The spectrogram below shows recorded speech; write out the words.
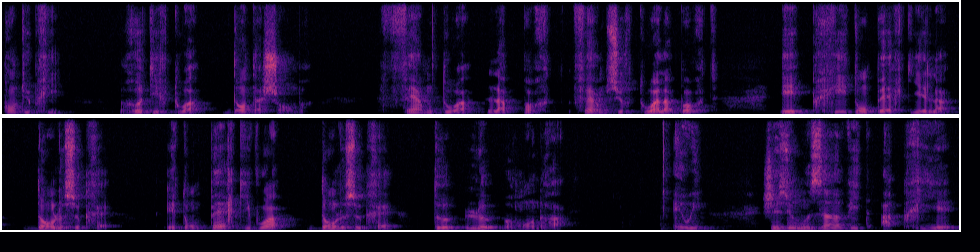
quand tu pries, retire-toi dans ta chambre. Ferme-toi la porte, ferme sur toi la porte et prie ton Père qui est là, dans le secret. Et ton Père qui voit dans le secret te le rendra. Et oui, Jésus nous invite à prier,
